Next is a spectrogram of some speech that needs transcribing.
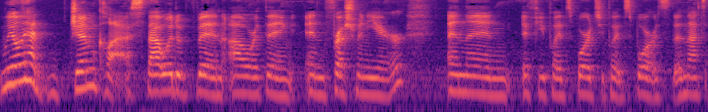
we only had gym class. That would have been our thing in freshman year, and then if you played sports, you played sports. Then that's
